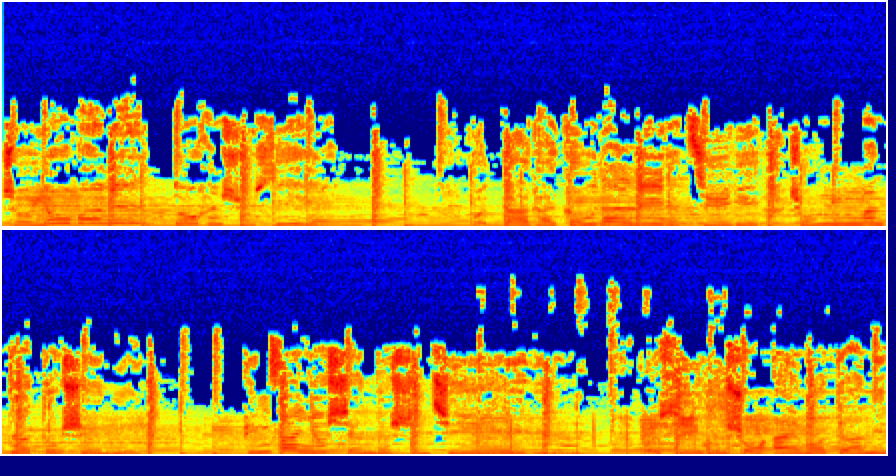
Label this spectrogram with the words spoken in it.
所有画面都很熟悉。我打开口袋里的记忆，充满的都是你，平凡又显得神奇。我喜欢说爱我的你。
